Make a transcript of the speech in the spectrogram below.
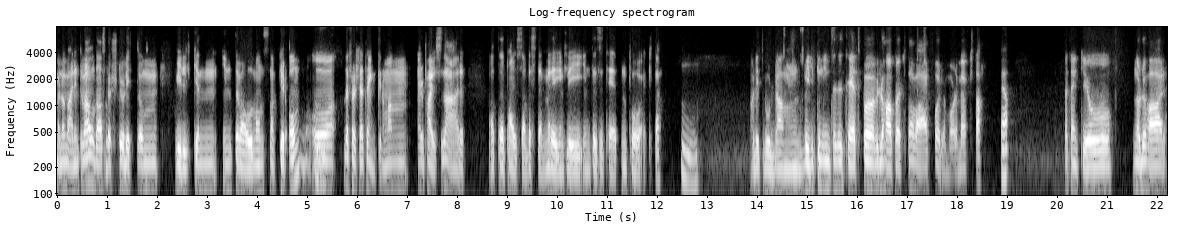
mellom hver intervall, da spørs det jo litt om hvilken intervall man snakker om. Og det første jeg tenker når man gjør pause, det er at pausa bestemmer egentlig intensiteten på økta. Mm. Og litt hvordan, hvilken intensitet på, vil du ha på økta, hva er formålet med økta? Ja. Jeg tenker jo, når du har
